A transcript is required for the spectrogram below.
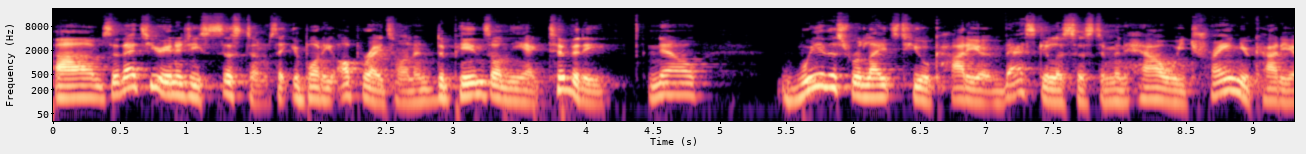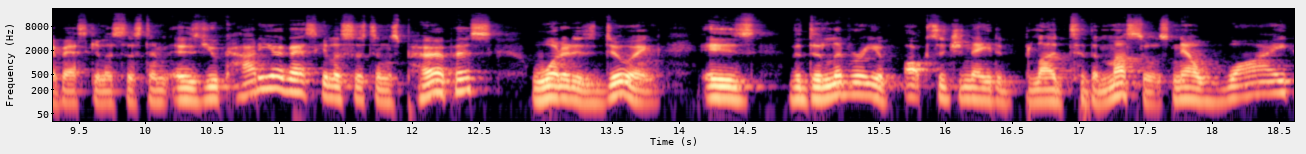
Um, so that's your energy systems that your body operates on, and depends on the activity. Now where this relates to your cardiovascular system and how we train your cardiovascular system is your cardiovascular system's purpose, what it is doing, is the delivery of oxygenated blood to the muscles. Now, why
